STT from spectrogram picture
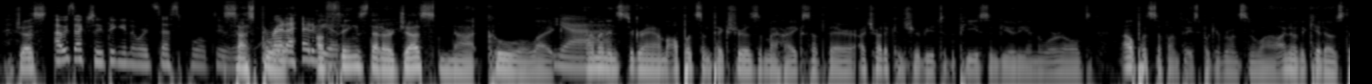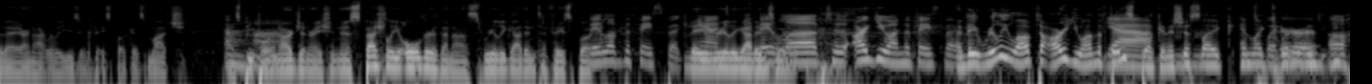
just I was actually thinking the word cesspool too. like, cesspool right ahead of, of you. things that are just not cool. Like yeah. I'm on Instagram, I'll put some pictures of my hikes up there. I try to contribute to the peace and beauty in the world. I'll put stuff on Facebook every once in a while. I know the kiddos today are not really using Facebook as much as people in Uh-huh. our generation, and especially older than us, really got into Facebook. They love the Facebook. They and- really got and into They it. love to argue on the Facebook. and they really love to argue on the Yeah, Facebook, and it's just mhm. like and, like Twitter, and the- Ugh,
